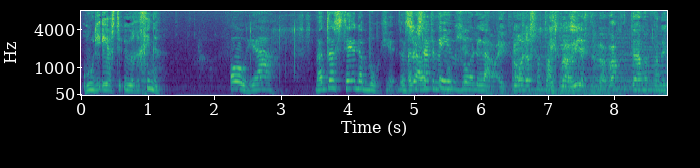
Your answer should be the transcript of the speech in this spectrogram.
hoe die eerste uren gingen? Oh ja. Maar dat staat in dat boekje. Dat, staat in het even boekje. voor de lach. Nou, ik Oh, dat is fantastisch. Ik wou eerst nog wat vertellen van die,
